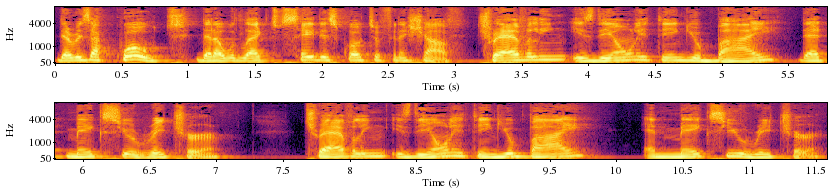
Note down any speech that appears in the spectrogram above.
There is a quote that i would like to say this quote to finish off. Traveling is the only thing you buy that makes you richer. Traveling is the only thing you buy and makes you richer.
